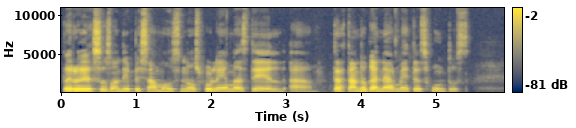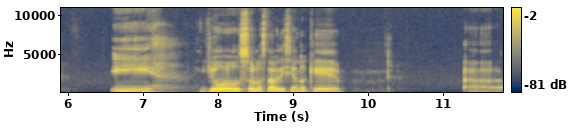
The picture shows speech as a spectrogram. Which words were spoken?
pero eso es donde empezamos los problemas del uh, tratando de ganar metas juntos. Y yo solo estaba diciendo que uh,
